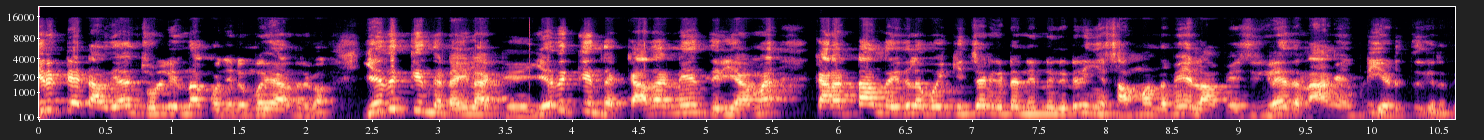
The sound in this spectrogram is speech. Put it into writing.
இரிட்டேட் ஆகுதையான்னு சொல்லியிருந்தா கொஞ்சம் நிம்மதியா இருந்திருக்கும். எதுக்கு இந்த டைலாக் எதுக்கு இந்த கதைன்னே தெரியாம கரெக்டா அந்த இதுல போய் கிச்சன் கிட்ட நின்னுகிட்டு நீங்க சம்பந்தமே எல்லாம் பேசுறீங்களே இதை நாங்க எப்படி எடுத்துக்கிறது?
